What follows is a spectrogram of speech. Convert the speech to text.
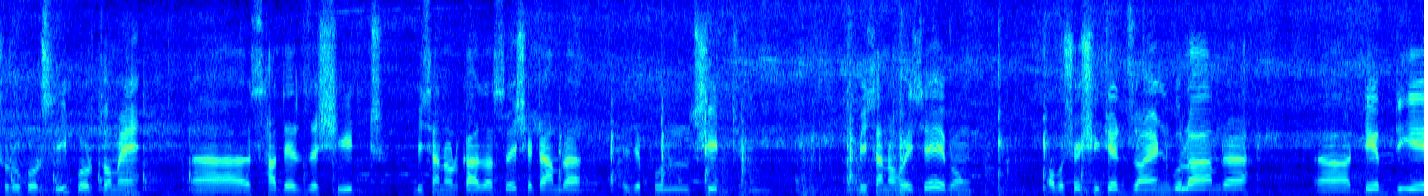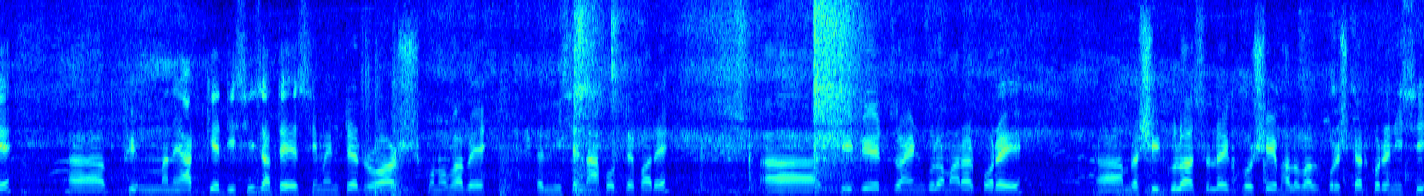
শুরু করছি। প্রথমে ছাদের যে শীট বিছানোর কাজ আছে, সেটা আমরা এই যে ফুল শীট বিছানো হয়েছে এবং অবশ্যই শীটের জয়েন্টগুলো আমরা টেপ দিয়ে মানে আটকে দিছি যাতে সিমেন্টের রস কোনোভাবে নিচে না পড়তে পারে। শিটের জয়েন্টগুলো মারার পরে আমরা সিটগুলো আসলে ঘষে ভালোভাবে পরিষ্কার করে নিছি।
